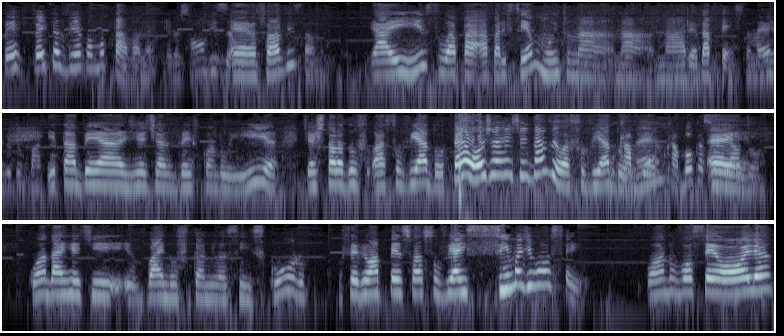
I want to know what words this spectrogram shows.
perfeitazinha como estava, né? Era só uma visão. Era só uma visão. E aí isso aparecia muito na, na, na área da pesca, né? E também a gente, às vezes, quando ia, tinha a história do assoviador. Até hoje a gente ainda vê o assoviador, o né? Acabou com o assoviador. É, quando a gente vai nos caminhos assim escuros, você vê uma pessoa assoviar em cima de você. Quando você olha,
